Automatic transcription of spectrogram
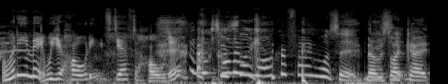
What do you mean? Were you holding? Do you have to hold it? what kind of microphone was it? No, it was Is like a.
